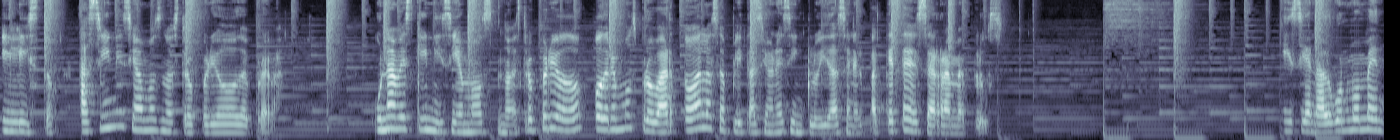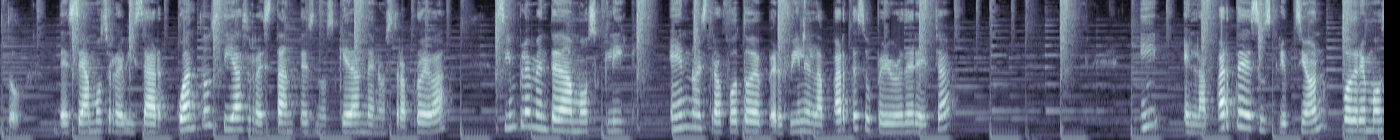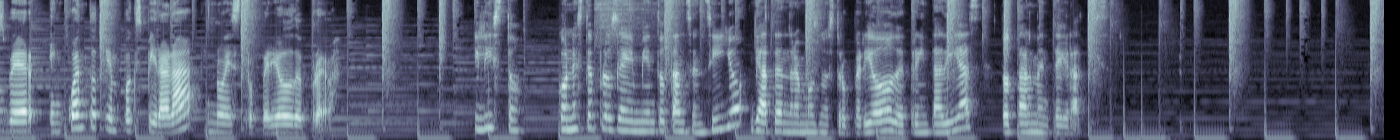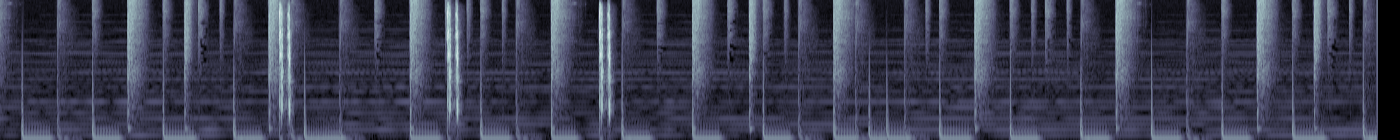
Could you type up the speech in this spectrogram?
Y listo, así iniciamos nuestro periodo de prueba. Una vez que iniciemos nuestro periodo, podremos probar todas las aplicaciones incluidas en el paquete de CRM Plus. Y si en algún momento deseamos revisar cuántos días restantes nos quedan de nuestra prueba, simplemente damos clic en nuestra foto de perfil en la parte superior derecha y en la parte de suscripción podremos ver en cuánto tiempo expirará nuestro periodo de prueba. Y listo, con este procedimiento tan sencillo ya tendremos nuestro periodo de 30 días totalmente gratis.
